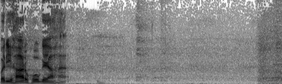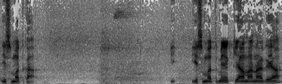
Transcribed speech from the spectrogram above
परिहार हो गया है। इस मत का। इस मत में क्या माना गया?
